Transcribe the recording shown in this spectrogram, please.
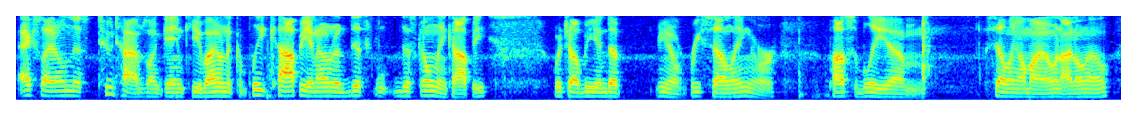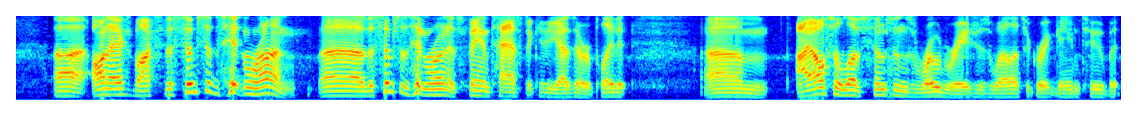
Actually, I own this two times on GameCube. I own a complete copy and I own a disc disc only copy, which I'll be end up you know reselling or possibly um, selling on my own. I don't know. Uh, on Xbox, The Simpsons Hit and Run. Uh, the Simpsons Hit and Run is fantastic if you guys ever played it. Um, I also love Simpsons Road Rage as well. That's a great game too. But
